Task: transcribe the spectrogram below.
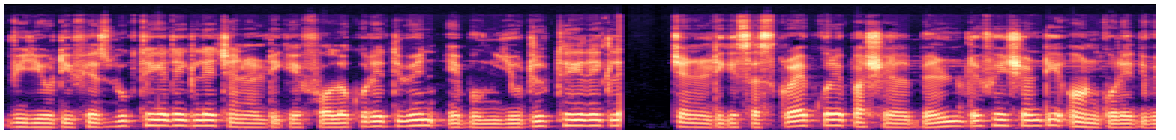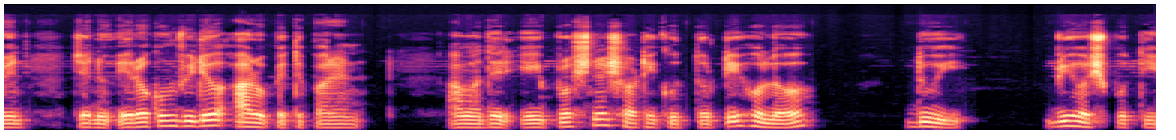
ভিডিওটি ফেসবুক থেকে দেখলে চ্যানেলটিকে ফলো করে দিবেন এবং ইউটিউব থেকে দেখলে চ্যানেলটিকে সাবস্ক্রাইব করে পাশে বেল নোটিফিকেশনটি অন করে দিবেন, যেন এরকম ভিডিও আরও পেতে পারেন। আমাদের এই প্রশ্নের সঠিক উত্তরটি হল দুই, বৃহস্পতি।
